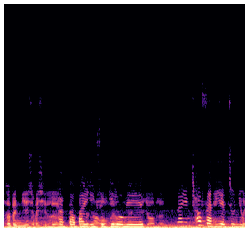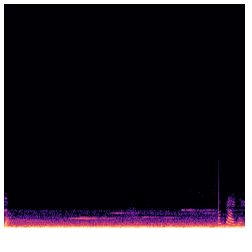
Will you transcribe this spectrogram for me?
เธอเป็นงี้ฉันไม่ชินเลยขับต่อไปอีก 10 กิโลเมตรยอมเลยนายยังชอบแฟนเฮียจุนอยู่เหรอน้องนายเลย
